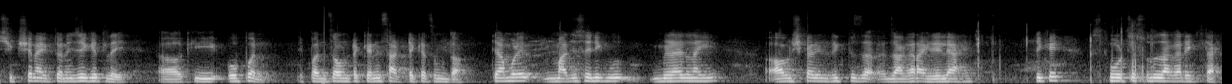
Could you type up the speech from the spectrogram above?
शिक्षण आयुक्ताने जे घेतलं आहे की ओपन पंचावन्न टक्क्याने साठ टक्क्याचा मुद्दा त्यामुळे माझे सैनिक मिळाले नाही. अंशकालीन रिक्त जा जागा राहिलेल्या आहेत. ठीक आहे? स्पोर्टच्या सुद्धा जागा रिक्त आहे.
